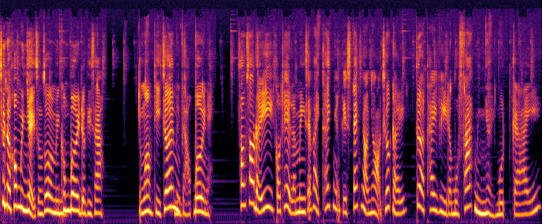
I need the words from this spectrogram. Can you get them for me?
Chứ nếu không mình nhảy xuống rồi mà mình ừ. không bơi được thì sao? Đúng không? Thì trước hết mình phải học bơi này. Xong sau đấy có thể là mình sẽ phải take những cái step nhỏ nhỏ trước đấy. Tức là thay vì là một phát mình nhảy một cái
